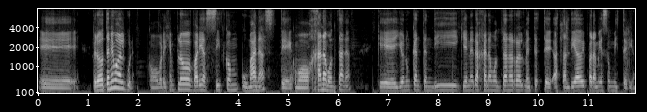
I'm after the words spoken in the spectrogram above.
Eh, pero tenemos algunas, como por ejemplo varias sitcom humanas, de, como Hannah Montana, que yo nunca entendí quién era Hannah Montana realmente, este, hasta el día de hoy para mí es un misterio.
